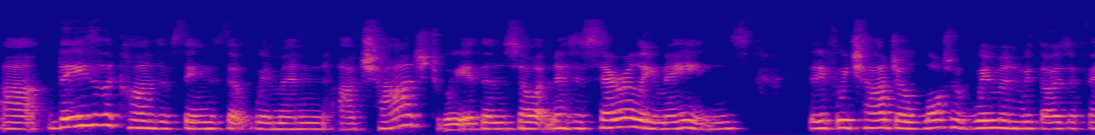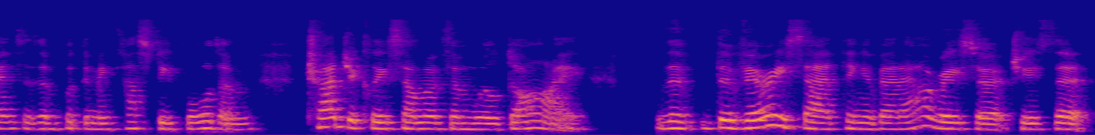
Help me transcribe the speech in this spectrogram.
Uh, these are the kinds of things that women are charged with, and so it necessarily means that if we charge a lot of women with those offences and put them in custody for them, tragically some of them will die. The the very sad thing about our research is that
